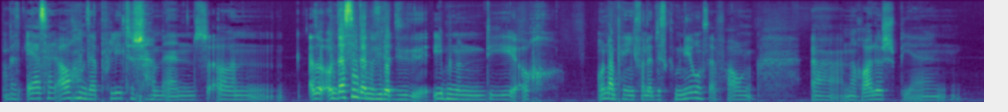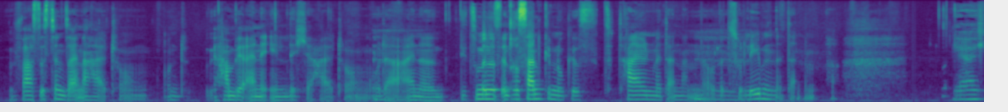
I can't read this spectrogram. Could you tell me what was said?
Aber er ist halt auch ein sehr politischer Mensch. Und, also, und das sind dann wieder die Ebenen, die auch unabhängig von der Diskriminierungserfahrung äh, eine Rolle spielen was ist denn seine Haltung und haben wir eine ähnliche Haltung oder mhm. eine, die zumindest interessant genug ist, zu teilen miteinander mhm. oder zu leben miteinander. Ja, ich,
